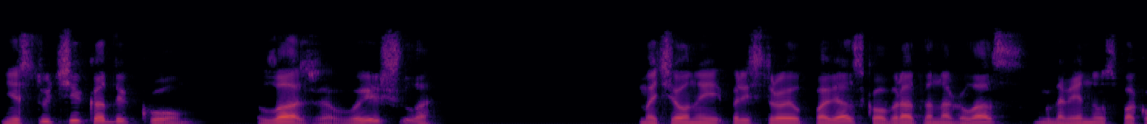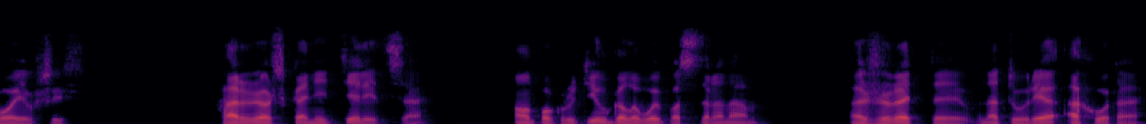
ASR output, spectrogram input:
не стучи кадыком. Лажа вышла? Моченый пристроил повязку обратно на глаз, мгновенно успокоившись. Хорошка не телится. Он покрутил головой по сторонам. А жрать-то в натуре охота.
